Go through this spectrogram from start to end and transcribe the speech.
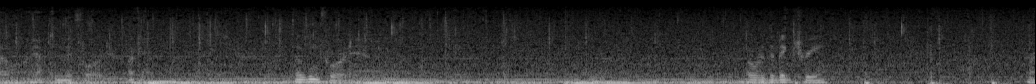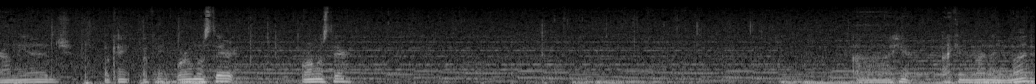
Go. I have to move forward. Okay. Moving forward. Over the big tree. Around the edge. Okay, okay. We're almost there. We're almost there. Uh, here. I can run in the mud.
